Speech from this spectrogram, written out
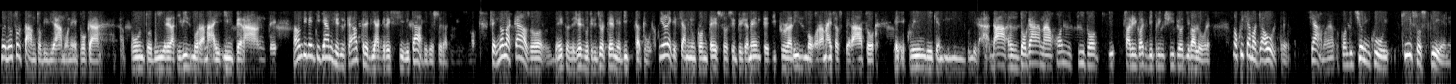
noi non soltanto viviamo un'epoca appunto di relativismo oramai imperante, ma non dimentichiamoci del carattere di aggressività di questo relativismo. Cioè, non a caso Benedetto XVI utilizzò il termine dittatura. Qui non è che siamo in un contesto semplicemente di pluralismo oramai esasperato e quindi che mm, da, sdogana ogni tipo di, di principio di valore. No, qui siamo già oltre. Siamo in condizioni in cui chi sostiene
